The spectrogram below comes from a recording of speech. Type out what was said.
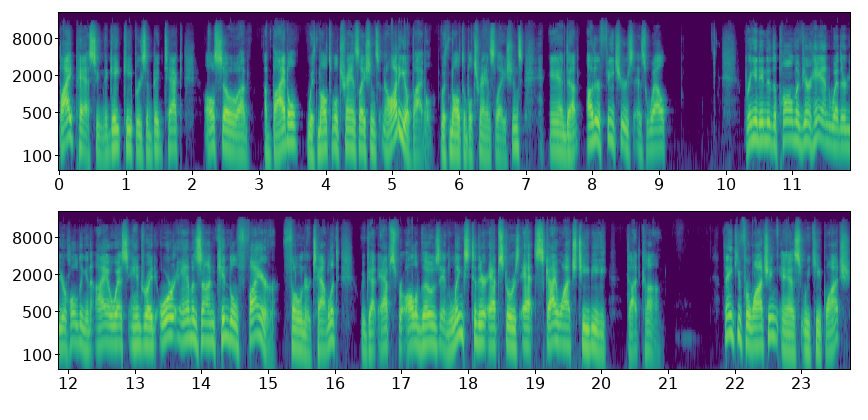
bypassing the gatekeepers of big tech. Also, uh, a Bible with multiple translations, an audio Bible with multiple translations, and uh, other features as well. Bring it into the palm of your hand, whether you're holding an iOS, Android, or Amazon Kindle Fire phone or tablet. We've got apps for all of those and links to their app stores at skywatchtv.com. Thank you for watching as we keep watch.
